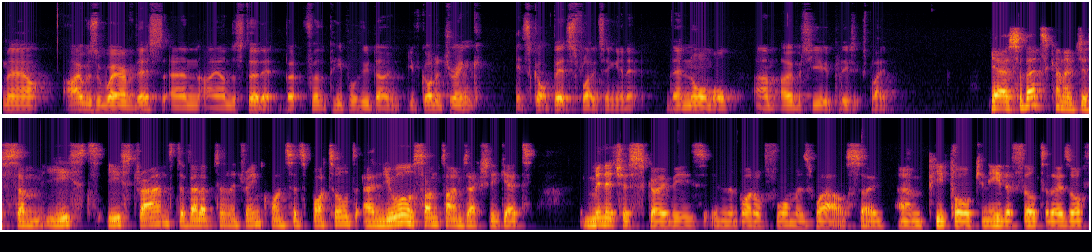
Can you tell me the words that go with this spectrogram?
Now, I was aware of this and I understood it, but for the people who don't, you've got a drink, it's got bits floating in it, they're normal. Um, over to you, please explain. Yeah, so that's kind of just some yeast yeast strands developed in the drink once it's bottled, and you will sometimes actually get miniature scobies in the bottle form as well. So um, people can either filter those off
